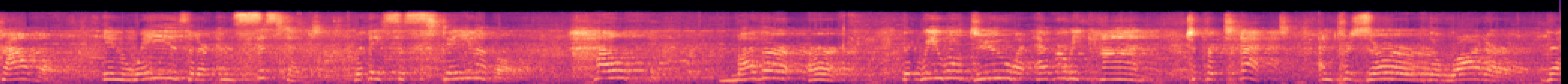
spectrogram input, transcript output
travel in ways that are consistent with a sustainable, healthy Mother Earth, that we will do whatever we can to protect and preserve the water, the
